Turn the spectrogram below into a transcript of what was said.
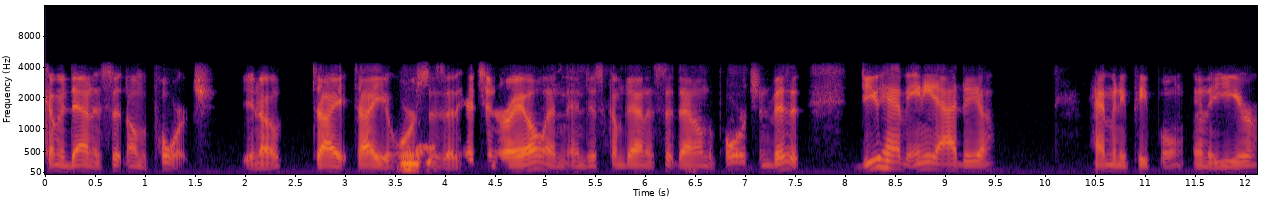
coming down and sitting on the porch. You know, tie tie your horses at a hitch and rail, and and just come down and sit down on the porch and visit. Do you have any idea how many people in a year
